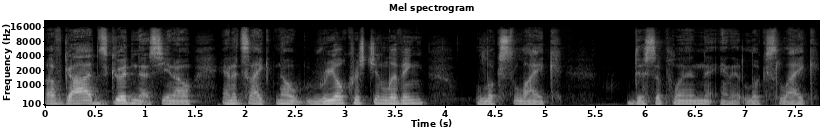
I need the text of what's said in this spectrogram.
of God's goodness, you know. And it's like, no, real Christian living looks like discipline and it looks like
